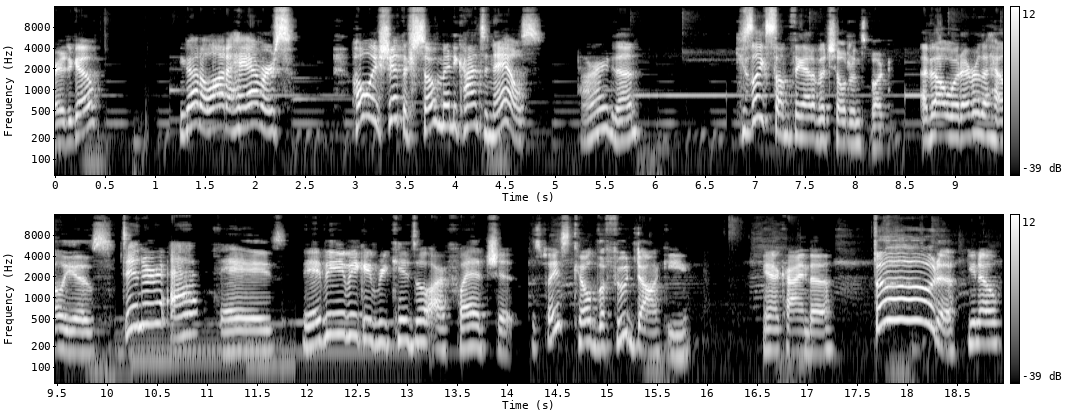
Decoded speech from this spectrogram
Ready to go? You got a lot of hammers. Holy shit, there's so many kinds of nails. Alright then. He's like something out of a children's book. About whatever the hell he is. Dinner at Faye's. Maybe we could rekindle our friendship. This place killed the food donkey. Yeah, kinda. Food! You know,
